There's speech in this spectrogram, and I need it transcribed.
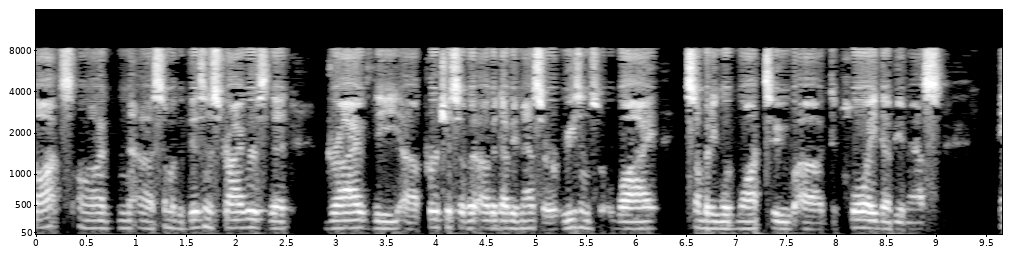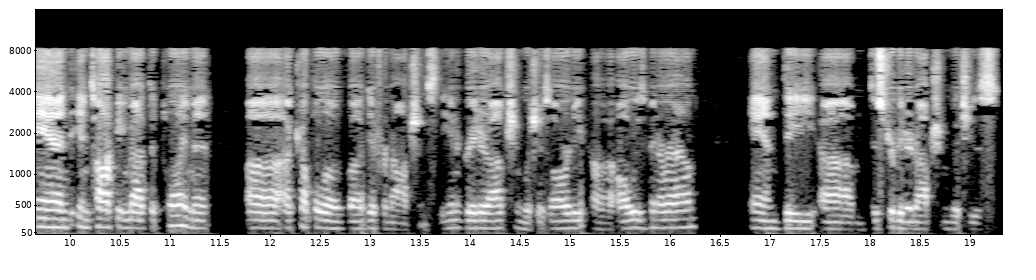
thoughts on uh, some of the business drivers that drive the purchase of a, of a WMS or reasons why somebody would want to uh, deploy WMS. And in talking about deployment, uh, a couple of uh, different options. The integrated option, which has already uh, always been around, and the um, distributed option, which is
